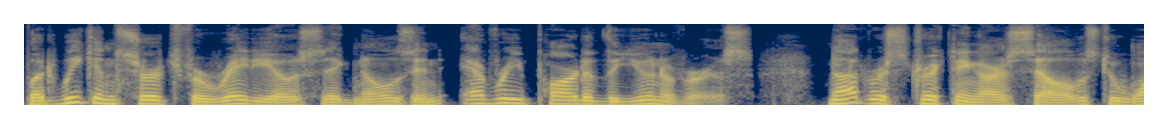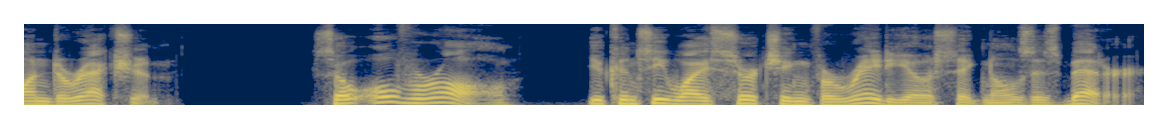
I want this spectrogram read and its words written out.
But we can search for radio signals in every part of the universe, not restricting ourselves to one direction. So overall, you can see why searching for radio signals is better.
